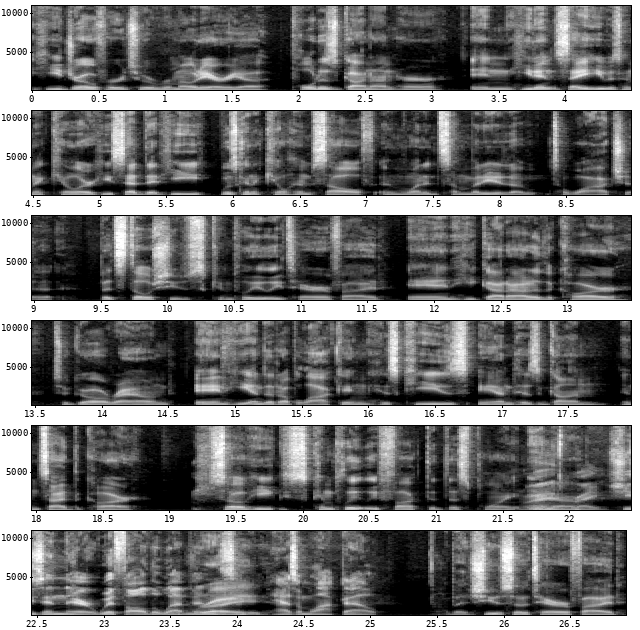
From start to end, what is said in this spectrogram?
He drove her to a remote area, pulled his gun on her, and he didn't say he was going to kill her. He said that he was going to kill himself and wanted somebody to, to watch it. But still, she was completely terrified. And he got out of the car to go around, and he ended up locking his keys and his gun inside the car. So he's completely fucked at this point. you Right, know? Right. She's in there with all the weapons. Right. And has them locked out. But she was so terrified,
